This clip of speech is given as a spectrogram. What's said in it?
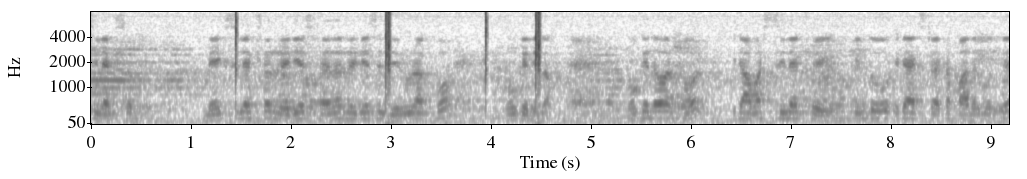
selection make selection radius feather রেডিয়াসে জিরো রাখব ওকে দিলাম। ওকে দেওয়ার পর এটা আবার সিলেক্ট হয়ে গেছে কিন্তু এটা এক্সট্রা একটা পাদের মধ্যে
